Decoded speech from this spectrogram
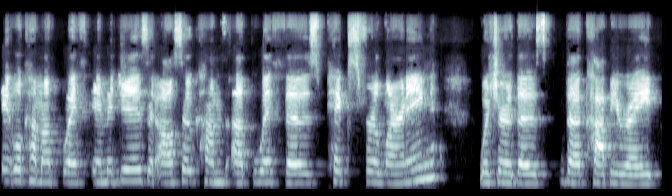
it will come up with images. It also comes up with those Pics4Learning, which are those the copyright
